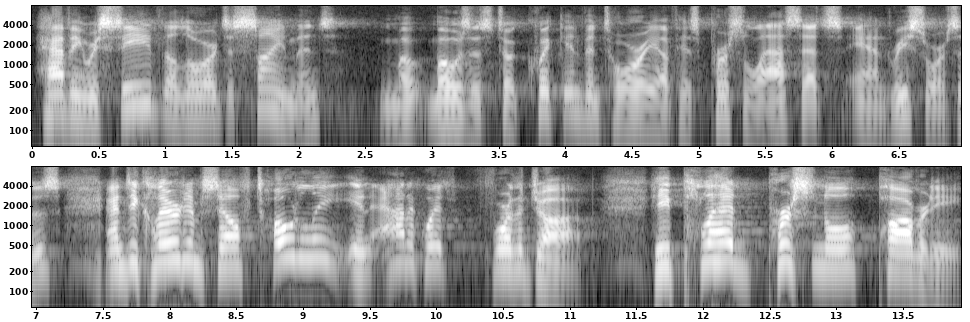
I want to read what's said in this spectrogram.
Having received the Lord's assignment, Mo- Moses took quick inventory of his personal assets and resources and declared himself totally inadequate for the job. He pled personal poverty.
